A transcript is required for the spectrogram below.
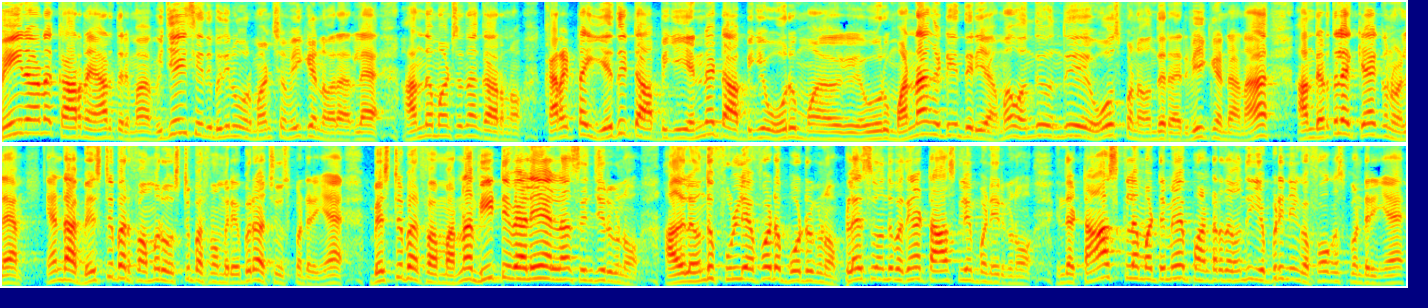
மெயினான காரணம் யார் தெரியுமா? விஜய் சேதுபதினு ஒரு மனுஷன் வீக்கெண்ட் வராருல. அந்த மனுஷன் தான் காரணம். கரெக்டாக எது டாபிக் என்ன டாபிக் ஒரு ம- ஒரு மண்ணாங்கட்டியும் தெரியாமல் வந்து வந்து ஹோஸ்ட் பண்ண வந்துடுறாரு. வீக்கெண்ட் ஆனால் அந்த இடத்துல கேட்கணும்ல. ஏன்டா பெஸ்ட் பர்ஃபார்மர் ஒஸ்ட் பர்ஃபார்மர் எப்படா சூஸ் பண்ணுறீங்க பெஸ்ட் பர்ஃபார்மர்னா வீட்டு வேலையே எல்லாம் செஞ்சிருக்கணும். அதில் வந்து ஃபுல் எஃபர்ட் போட்டுருக்கணும். ப்ளஸ் வந்து பார்த்தீங்கன்னா டாஸ்க்லேயும் பண்ணியிருக்கணும் இந்த டாஸ்கில் மட்டுமே பண்ணுறதை வந்து எப்படி நீங்கள் ஃபோக்கஸ் பண்ணுறீங்க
